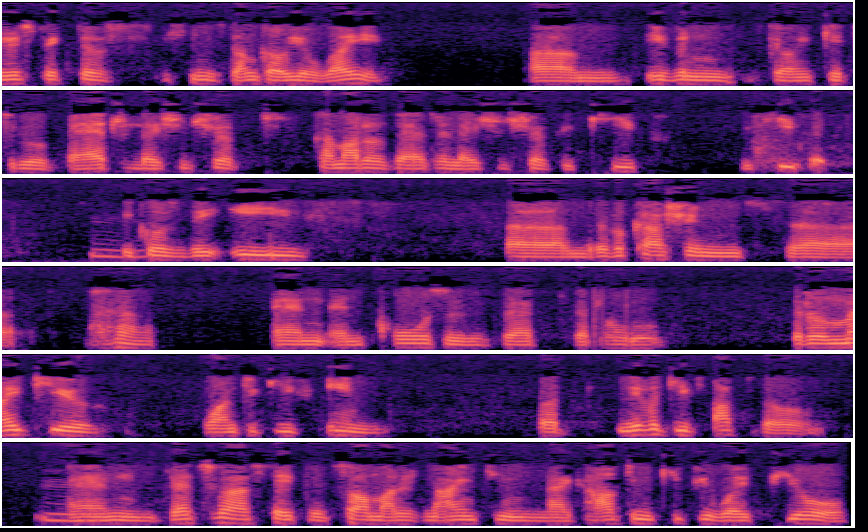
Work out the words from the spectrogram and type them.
irrespective if things don't go your way. Um, even going get through a bad relationship, come out of that relationship, you keep you keep it because there is um, repercussions uh, and and causes that that will that will make you want to give in but never give up though. And that's why I stated Psalm 119, like how can you keep your way pure?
